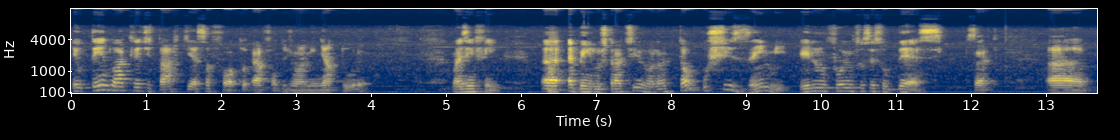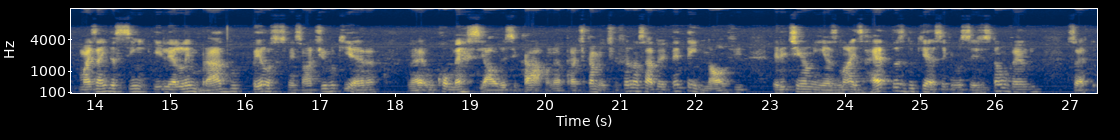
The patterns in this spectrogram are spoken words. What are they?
eu tendo a acreditar que essa foto é a foto de uma miniatura. Mas enfim, é, é bem ilustrativa, né? Então, o XM, ele não foi um sucessor do DS, certo? Uh, mas ainda assim ele é lembrado pela suspensão ativa que era né, o comercial desse carro, né, praticamente. Ele foi lançado em 89, ele tinha linhas mais retas do que essa que vocês estão vendo, certo?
